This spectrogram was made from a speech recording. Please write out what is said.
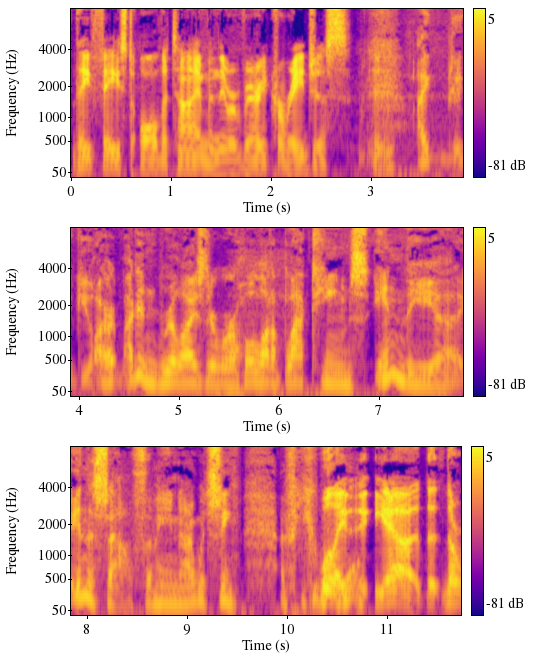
they faced all the time, and they were very courageous. And, I, I didn't realize there were a whole lot of black teams in the uh, in the South. I mean, I would see. Well, they, yeah, there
